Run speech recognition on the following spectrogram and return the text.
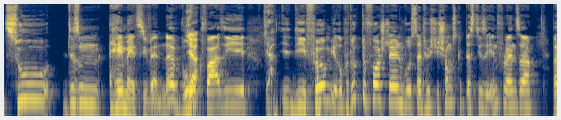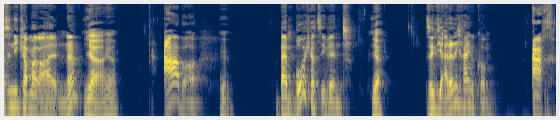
zu diesem Heymates-Event, ne? Wo Ja. quasi Ja. die Firmen ihre Produkte vorstellen, wo es natürlich die Chance gibt, dass diese Influencer was in die Kamera halten, ne? ja, ja, Aber Ja. beim Burchards-Event ja. sind die alle nicht reingekommen. Ach.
